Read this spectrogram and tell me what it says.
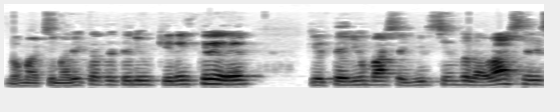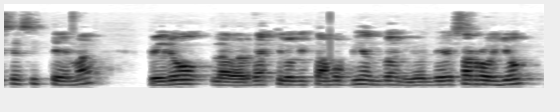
Los maximalistas de Ethereum quieren creer que Ethereum va a seguir siendo la base de ese sistema, pero la verdad es que lo que estamos viendo a nivel de desarrollo,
